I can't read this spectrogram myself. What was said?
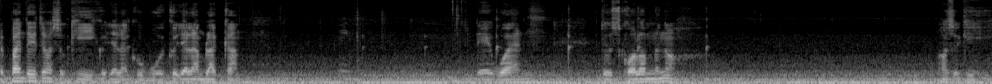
Depan tu kita masuk kiri ikut jalan kubur, ikut jalan belakang. Dewan tu sekolah menengah. Masuk kiri.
